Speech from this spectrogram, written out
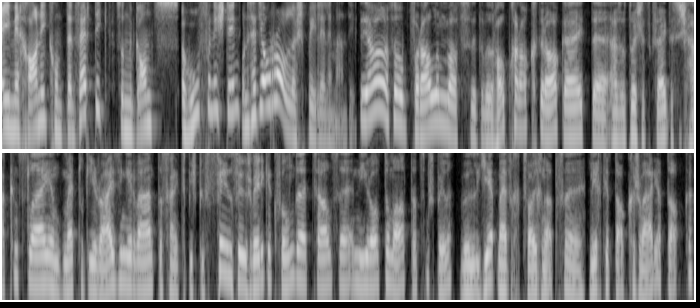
eine Mechanik und dann fertig, sondern ganz ein Haufen ist drin. Und es hat ja auch Rollenspielelemente. Ja, also vor allem was den Hauptcharakter angeht, äh, also du hast jetzt gesagt, es ist Hack'n'Slay und Metal Gear Rising erwähnt, das habe ich zum Beispiel viel, viel schwieriger gefunden jetzt als äh, Nier Automata zum Spielen, weil hier hat man einfach zwei Knöpfe, äh, leichte Attacke, schwere Attacke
